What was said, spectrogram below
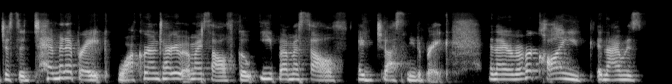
just a 10 minute break, walk around Target by myself, go eat by myself. I just need a break. And I remember calling you and I was,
